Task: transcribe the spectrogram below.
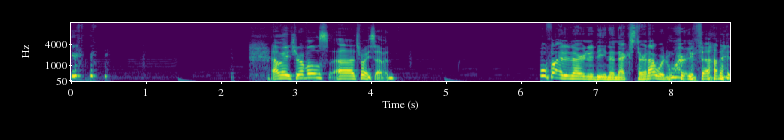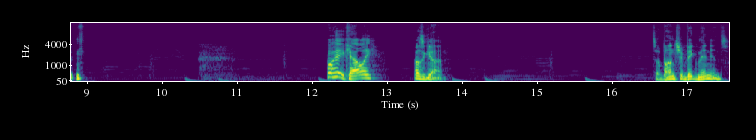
How many triples? Uh, 27. We'll find an Nadina next turn. I wouldn't worry about it. oh, hey, Callie. How's it going? It's a bunch of big minions.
